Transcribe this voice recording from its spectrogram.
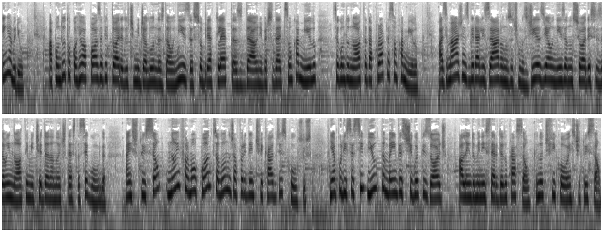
em abril. A conduta ocorreu após a vitória do time de alunas da Unisa sobre atletas da Universidade de São Camilo, segundo nota da própria São Camilo. As imagens viralizaram nos últimos dias e a Unisa anunciou a decisão em nota emitida na noite desta segunda. A instituição não informou quantos alunos já foram identificados e expulsos. E a Polícia Civil também investiga o episódio, além do Ministério da Educação, que notificou a instituição.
